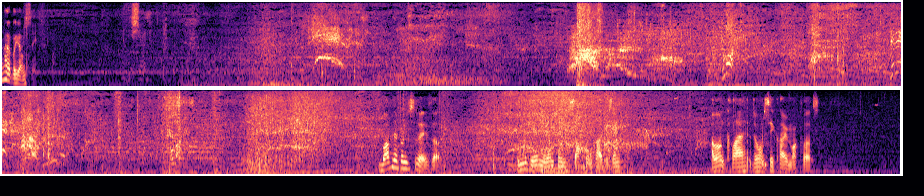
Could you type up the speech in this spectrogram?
me later. I like Leon. Safe. Come on! Get in! Hold on. What I've never understood is that in the game Leon changes his outfit and Claire doesn't. I want Claire, I don't want to see Claire in more clothes.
